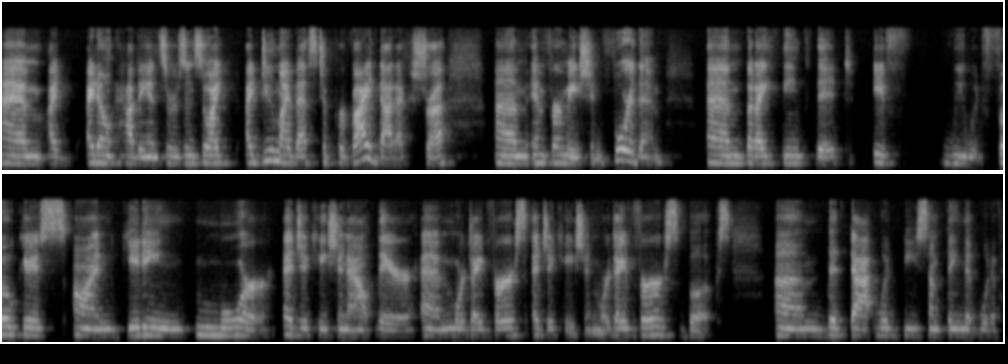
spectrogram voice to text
Um, I I don't have answers, and so I I do my best to provide that extra um, information for them. Um, but I think that if we would focus on getting more education out there, um, more diverse education, more diverse books, um, that that would be something that would have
